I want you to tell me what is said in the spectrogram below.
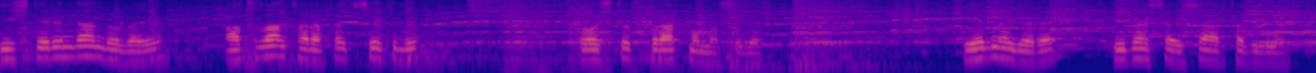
dişlerinden dolayı atılan tarafa çekilip boşluk bırakmamasıdır. Yerine göre vida sayısı artabiliyor.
